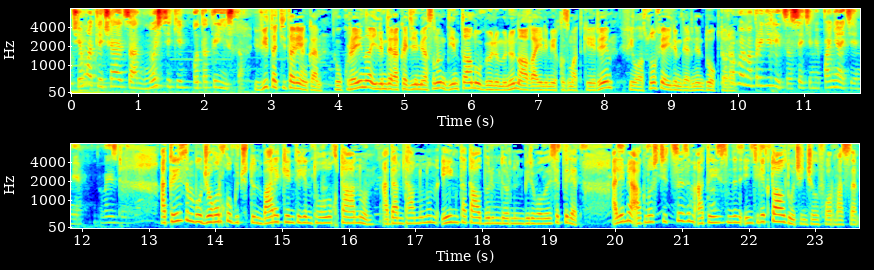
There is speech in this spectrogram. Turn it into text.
чем отличаются агностики от атеистов? Вита титаренко украина илимдер академиясынын дин таануу бөлүмүнүн ага илимий кызматкери философия илимдеринин доктору. Попробуем определиться с этими понятиями атеизм бул жогорку күчтүн бар экендигин толук таануу адам таануунун эң татаал бөлүмдөрүнүн бири болуп эсептелет. Ал эми агностицизм атеизмдин интеллектуалдуу чынчыл формасы.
